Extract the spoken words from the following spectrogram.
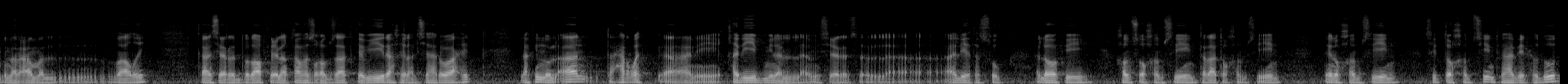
من العام الماضي كان سعر الدولار فعلا قفز قفزات كبيرة خلال شهر واحد. لكنه الآن تحرك يعني قريب من من سعر آلية السوق اللي هو في 55 53 52 56 في هذه الحدود.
